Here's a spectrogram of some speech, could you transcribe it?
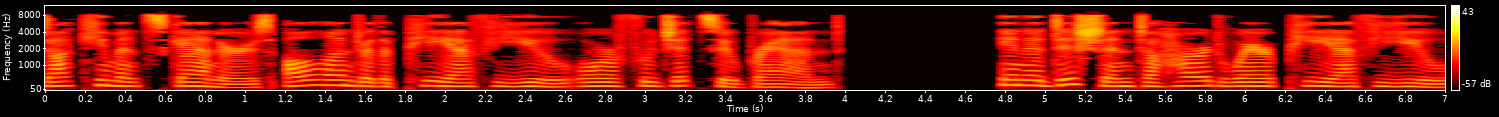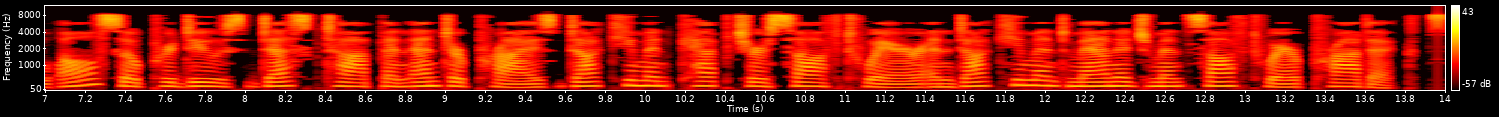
document scanners all under the PFU or Fujitsu brand. In addition to hardware PFU also produce desktop and enterprise document capture software and document management software products.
